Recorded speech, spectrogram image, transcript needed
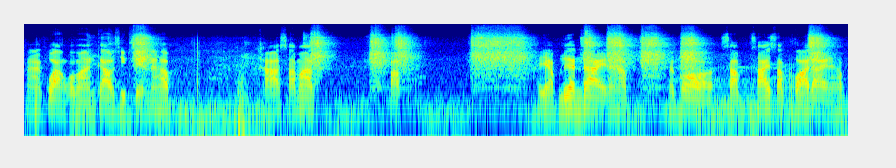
หน้า กว้างประมาณ 90 เซนนะครับ ขาสามารถปรับขยับเลื่อนได้นะครับ แล้วก็สับซ้ายสับขวาได้นะครับ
